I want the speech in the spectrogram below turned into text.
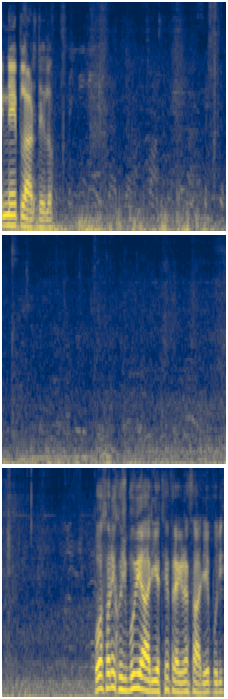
ਕਿੰਨੇ ਪਲਾਂਟਸ ਦੇ ਲਓ? ਬਹੁਤ ਸੋਹਣੀ ਖੁਸ਼ਬੂ ਵੀ ਆ ਰਹੀ ਹੈ ਇੱਥੇ ਫ੍ਰੈਗਰੈਂਸ ਆ ਰਹੀ ਹੈ ਪੂਰੀ।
